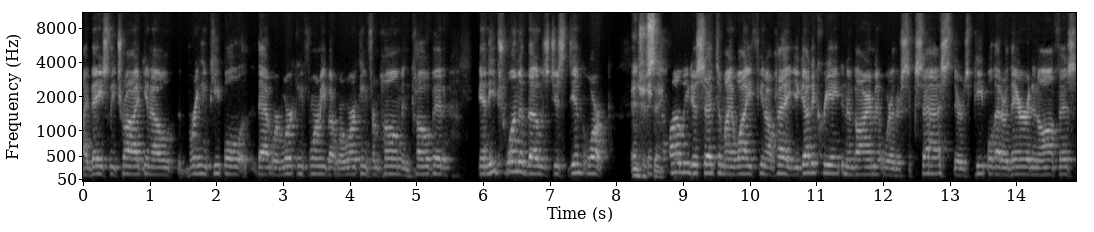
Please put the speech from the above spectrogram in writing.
I basically tried, you know, bringing people that were working for me but were working from home in COVID, and each one of those just didn't work. Interesting. I finally just said to my wife, you know, hey, you got to create an environment where there's success, there's people that are there in an office,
